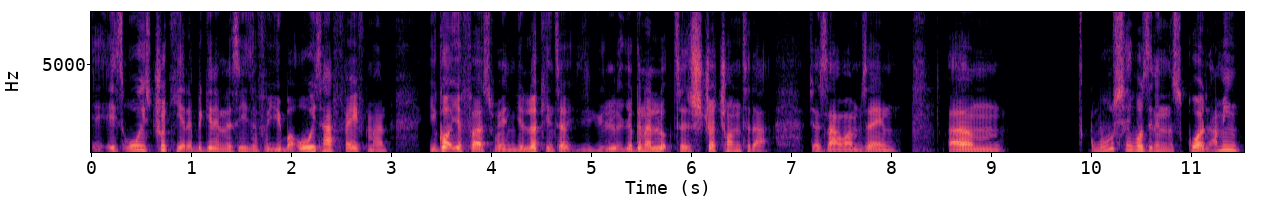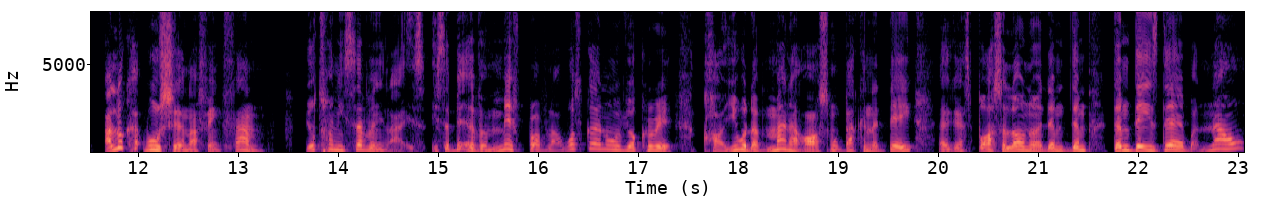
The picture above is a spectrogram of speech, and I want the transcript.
It's always tricky at the beginning of the season for you, but always have faith, man. You got your first win. You're looking to. you- You're going to look to stretch onto that. Just like what I'm saying. Um, Wilshere wasn't in the squad. I mean, I look at Wilshere and I think, fam, you're 27. Like, it's, it's a bit of a myth, bruv. Like, what's going on with your career? Car, you were the man at Arsenal back in the day against Barcelona. And them, them, them days there. But now,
